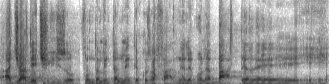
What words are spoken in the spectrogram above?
ha già deciso fondamentalmente cosa farne, le vuole abbattere e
